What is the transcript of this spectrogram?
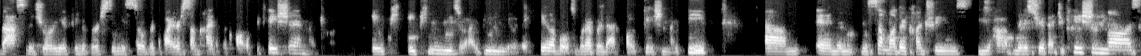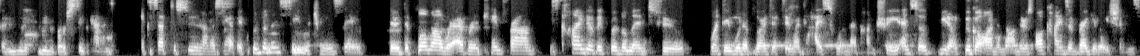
vast majority of universities still require some kind of a qualification, like AP, APs or IB or A levels, whatever that qualification might be. Um, and in, in, some other countries, you have Ministry of Education laws that university can accept a student unless they have equivalency, which means they their diploma, wherever it came from, is kind of equivalent to what they would have learned if they went to high school in that country. And so, you know, you go on and on. There's all kinds of regulations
